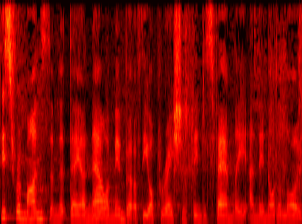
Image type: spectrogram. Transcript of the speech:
this reminds them that they are now a member of the Operation Flinders family and they're not alone.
